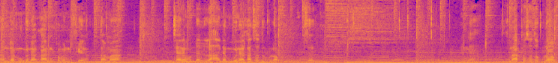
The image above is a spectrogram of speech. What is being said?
Anda menggunakan command fill. Pertama, cara mudah adalah Anda menggunakan satu blok. Nah, kenapa satu blok?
